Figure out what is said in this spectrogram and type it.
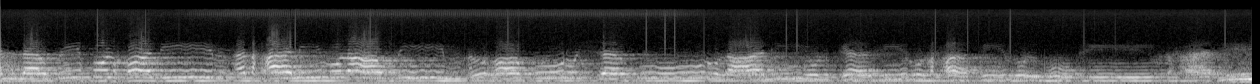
اللطيف الخبير الحليم العظيم الغفور الشكور العلي الكبير الحفيظ المقيم الحليم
